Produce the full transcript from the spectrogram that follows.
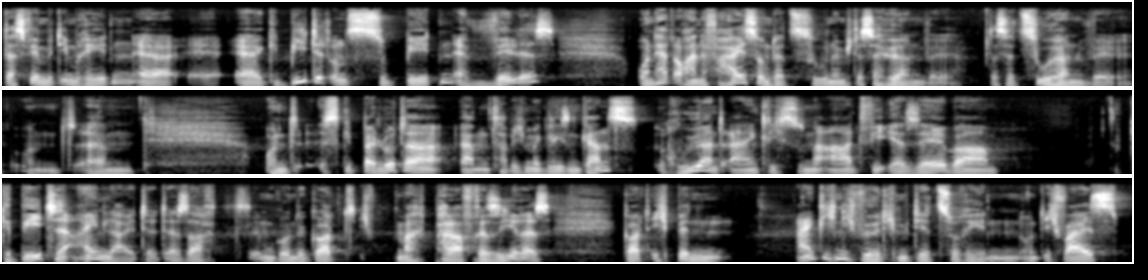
dass wir mit ihm reden. Er, er, er gebietet uns zu beten, er will es. Und er hat auch eine Verheißung dazu, nämlich, dass er hören will, dass er zuhören will. Und, ähm, und es gibt bei Luther, ähm, das habe ich mal gelesen, ganz rührend eigentlich so eine Art, wie er selber Gebete einleitet. Er sagt im Grunde, Gott, ich mach, paraphrasiere es, Gott, ich bin eigentlich nicht würdig, mit dir zu reden. Und ich weiß,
